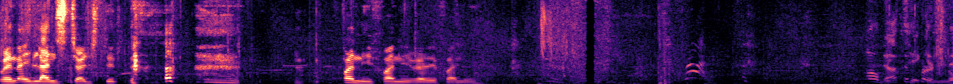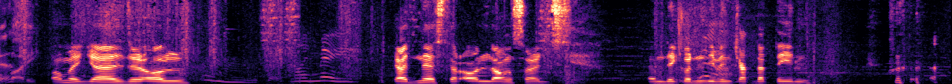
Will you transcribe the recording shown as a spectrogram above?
when I lance charged it. funny, funny, very funny. I'll be Nothing taking personal, this. buddy. Oh my god, they're all don't mind me. godness, they're all long swords. And they couldn't even cut the tail.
